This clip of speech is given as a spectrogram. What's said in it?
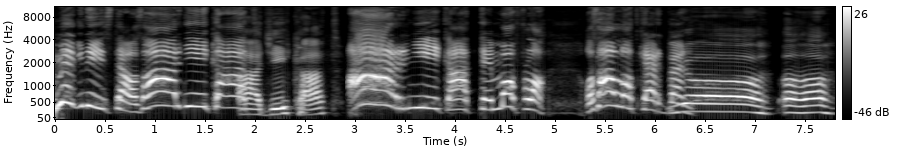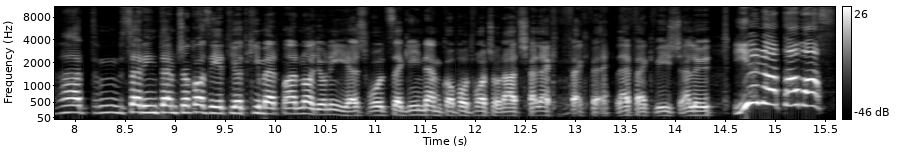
Megnézte az árnyékát. Ágyékát? Árnyékát, te mafla! Az állatkertben! Ja, aha, hát szerintem csak azért jött ki, mert már nagyon éhes volt szegény, nem kapott vacsorát se lefekve, lefekvés előtt. Jön a tavasz!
